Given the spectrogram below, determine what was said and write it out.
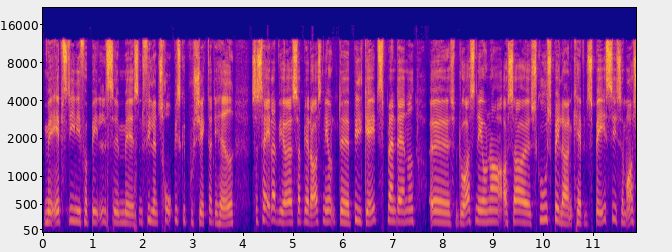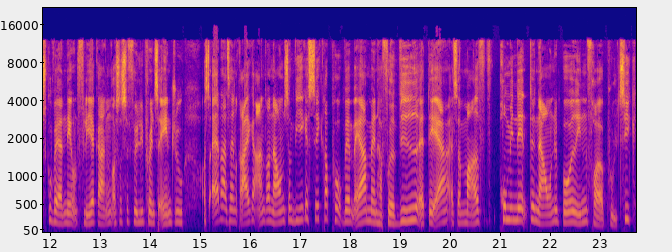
med Epstein i forbindelse med sådan filantropiske projekter, de havde. Så taler vi også, så bliver der også nævnt øh, Bill Gates blandt andet, øh, som du også nævner, og så øh, skuespilleren Kevin Spacey, som også skulle være nævnt flere gange, og så selvfølgelig Prince Andrew. Og så er der altså en række andre navne, som vi ikke er sikre på, hvem er, men har fået at vide, at det er altså meget prominente navne, både inden for politik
